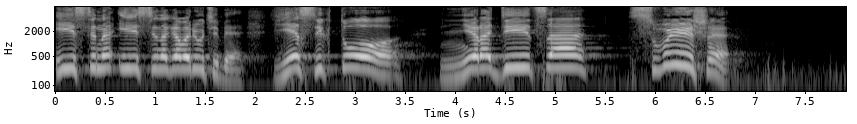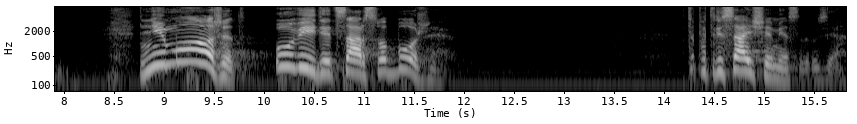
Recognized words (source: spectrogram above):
истинно, истинно говорю тебе, если кто не родится свыше не может увидеть Царство Божие. Это потрясающее место, друзья.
